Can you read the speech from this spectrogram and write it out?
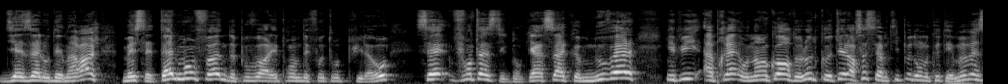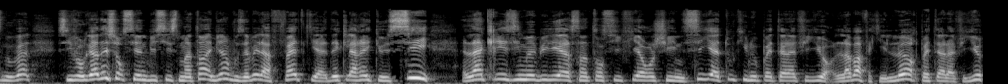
diesel au démarrage, mais c'est tellement fun de pouvoir aller prendre des photos depuis là-haut, c'est fantastique. Donc il y a ça comme nouvelle, et puis après on a encore de l'autre côté, alors ça c'est un petit peu dans le côté mauvaise nouvelle. Si vous regardez sur CNBC ce matin, eh bien, vous avez la Fed qui a déclaré que si la crise immobilière s'intensifiait en Chine, s'il y a tout qui nous pétait à la figure là-bas, enfin qui leur pétait à la figure,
